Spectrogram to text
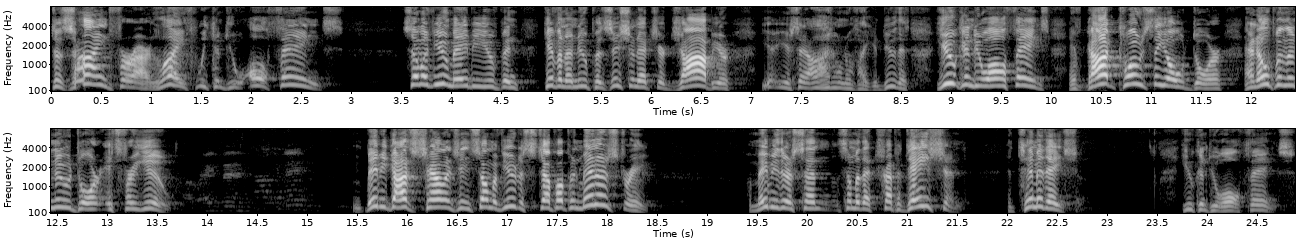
designed for our life, we can do all things. Some of you, maybe you've been given a new position at your job. You're, you're saying, oh, I don't know if I can do this. You can do all things. If God closed the old door and opened the new door, it's for you. Maybe God's challenging some of you to step up in ministry. Or maybe there's some, some of that trepidation, intimidation. You can do all things.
